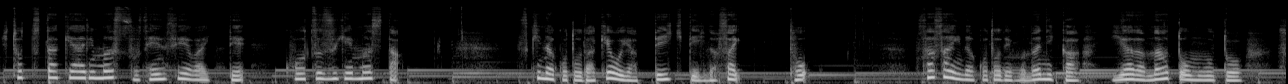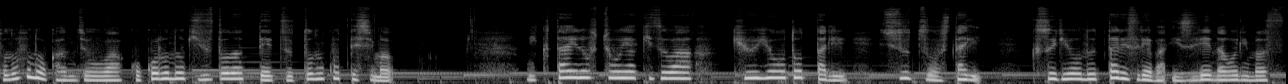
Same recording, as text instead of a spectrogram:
一つだけありますと先生は言って、こう続けました。好きなことだけをやって生きていなさい。と。些細なことでも何か嫌だなと思うと、その負の感情は心の傷となってずっと残ってしまう。肉体の不調や傷は休養を取ったり、手術をしたり、薬を塗ったりすればいずれ治ります。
